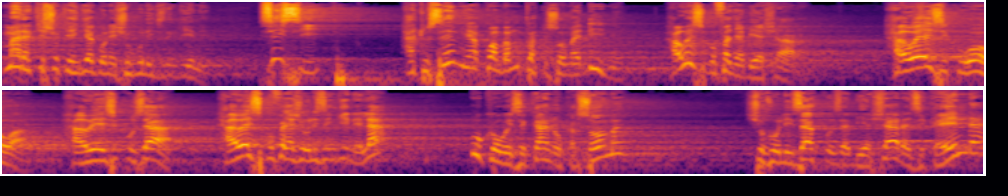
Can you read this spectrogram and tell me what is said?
mara kesho kaingia kwenye shughuli zingine. Sisi hatusemi ya kwamba mtu akisoma dini hawezi kufanya biashara hawezi kuoa hawezi kuzaa hawezi kufanya shughuli zingine. La uko uwezekano ukasoma shughuli zako za biashara zikaenda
